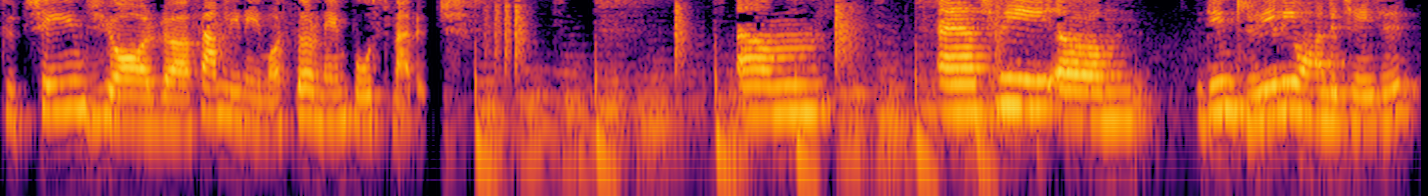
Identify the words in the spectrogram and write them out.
to change your uh, family name or surname post marriage? Um, I actually um, didn't really want to change it.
